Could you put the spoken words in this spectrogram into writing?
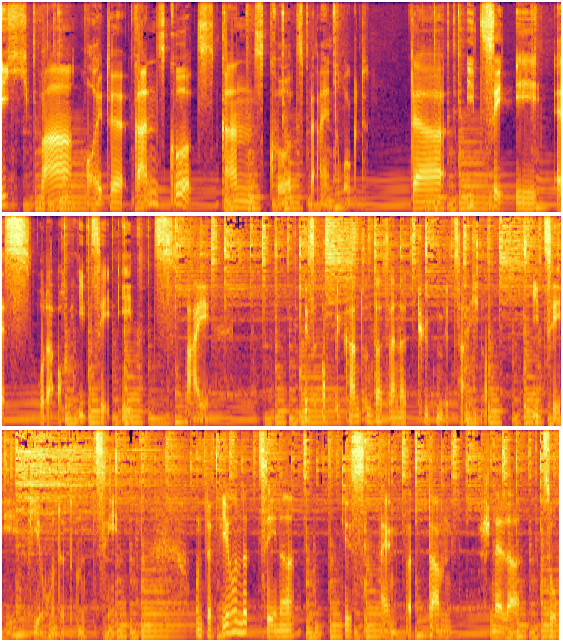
Ich war heute ganz kurz, ganz kurz beeindruckt. Der ICE S oder auch ICE 2 ist auch bekannt unter seiner Typenbezeichnung ICE 410. Und der 410er ist ein verdammt schneller Zug.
